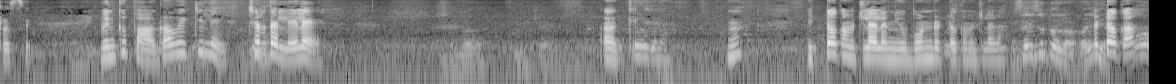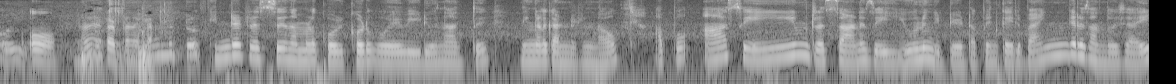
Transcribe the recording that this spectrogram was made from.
ഡ്രസ്സ് ഇവനക്ക് പാകാ വയ്ക്കില്ലേ ചെറുതല്ലേ അല്ലേ? ഓക്കെ ഇട്ടോക്കാൻ പറ്റില്ലല്ലോ ന്യൂ ബോണ്ട് ഇട്ടോക്കാൻ പറ്റില്ലല്ലോ. ഇട്ടോക്കാ ഓ കുഴപ്പമൊന്നുമില്ല. എന്റെ ഡ്രസ്സ് നമ്മൾ കോഴിക്കോട് പോയ വീഡിയോനകത്ത് നിങ്ങൾ കണ്ടിട്ടുണ്ടാവും. അപ്പോൾ ആ സെയിം ഡ്രസ്സാണ് സെയ്യൂനും കിട്ടിയിട്ട് അപ്പോൾ എനിക്കതിൽ ഭയങ്കര സന്തോഷമായി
